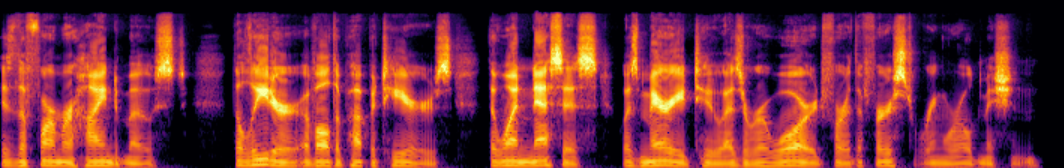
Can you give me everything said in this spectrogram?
is the former hindmost, the leader of all the puppeteers, the one Nessus was married to as a reward for the first Ringworld mission.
